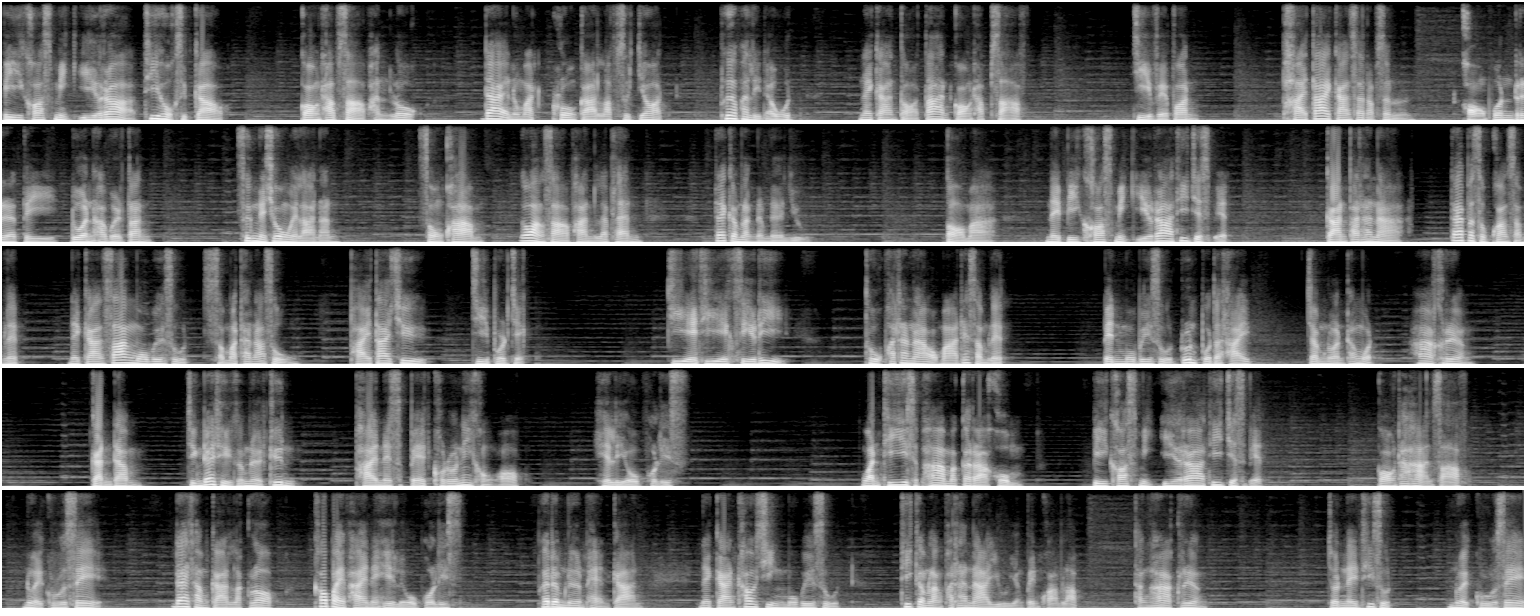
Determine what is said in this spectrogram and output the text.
ปีคอสมิกอีราที่ 69 กองทัพสหพันธ์โลก ได้อนุมัติโครงการลับสุดยอด เพื่อผลิตอาวุธ ในการต่อต้านกองทัพซาฟ G-Weapon ภายใต้การสนับสนุนของพลเรือตรีดวนฮาร์เบอร์ตัน ซึ่งในช่วงเวลานั้น สงครามระหว่างสหพันธ์และแพลนได้กำลังดำเนินอยู่ ต่อมาในปีคอสมิกอีราที่ 71 การพัฒนา ได้ประสบความสำเร็จในการสร้างโมบิลสูตรสมรรถนะสูง ภายใต้ชื่อ G Project GATX Series ถูกพัฒนาออกมาได้สำเร็จ เป็นโมบิลสูตรรุ่นโปรโตไทป์จำนวนทั้งหมด 5 เครื่อง กันดัมจึงได้ถือกำเนิดขึ้น ภายใน Space Colony ของออฟ Heliopolis วันที่ 25 มกราคม ปีคอสมิกอีราที่ 71 กองทหารซาฟ หน่วยครูเซ่ได้ทำการลักลอบเข้าไปภายในเฮเลโอโพลิส เพื่อดำเนินแผนการในการเข้าชิงโมบิลสูตรที่กำลังพัฒนาอยู่อย่างเป็นความลับทั้ง 5 เครื่อง จนในที่สุดหน่วยครูเซ่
